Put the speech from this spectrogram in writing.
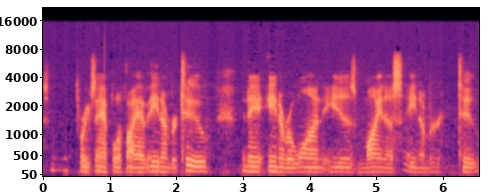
So for example, if I have A number 2, then A, A number 1 is minus A number 2.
